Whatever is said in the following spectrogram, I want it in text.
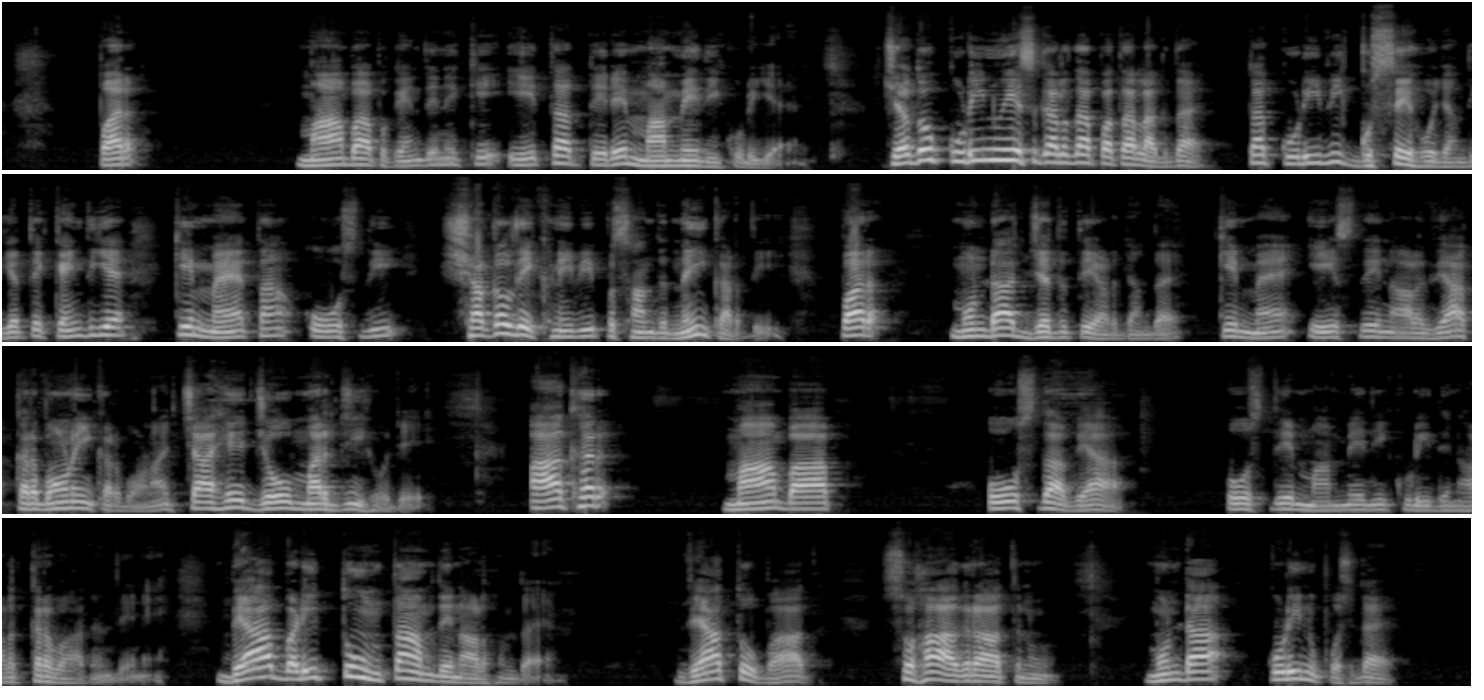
ਪਰ ਮਾਂ-ਬਾਪ ਕਹਿੰਦੇ ਨੇ ਕਿ ਇਹ ਤਾਂ ਤੇਰੇ ਮਾਮੇ ਦੀ ਕੁੜੀ ਹੈ। ਜਦੋਂ ਕੁੜੀ ਨੂੰ ਇਸ ਗੱਲ ਦਾ ਪਤਾ ਲੱਗਦਾ ਹੈ, ਤਾਂ ਕੁੜੀ ਵੀ ਗੁੱਸੇ ਹੋ ਜਾਂਦੀ ਹੈ ਤੇ ਕਹਿੰਦੀ ਹੈ ਕਿ ਮੈਂ ਤਾਂ ਉਸ ਦੀ ਸ਼ਕਲ ਦੇਖਣੀ ਵੀ ਪਸੰਦ ਨਹੀਂ ਕਰਦੀ। ਪਰ ਮੁੰਡਾ ਜਿੱਦ ਤੇ ਅੜ ਜਾਂਦਾ ਹੈ ਕਿ ਮੈਂ ਇਸ ਦੇ ਨਾਲ ਵਿਆਹ ਕਰਵਾਉਣਾ ਹੀ ਕਰਵਾਉਣਾ ਚਾਹੇ ਜੋ ਮਰਜ਼ੀ ਹੋ ਜੇ ਆਖਰ ਮਾਂ-ਬਾਪ ਉਸ ਦਾ ਵਿਆਹ ਉਸ ਦੇ ਮਾਮੇ ਦੀ ਕੁੜੀ ਦੇ ਨਾਲ ਕਰਵਾ ਦਿੰਦੇ ਨੇ। ਵਿਆਹ ਬੜੀ ਧੂਮ-ਧਾਮ ਦੇ ਨਾਲ ਹੁੰਦਾ ਹੈ। ਵਿਆਹ ਤੋਂ ਬਾਅਦ ਸੁਹਾਗ ਰਾਤ ਨੂੰ ਮੁੰਡਾ ਕੁੜੀ ਨੂੰ ਪੁੱਛਦਾ ਹੈ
